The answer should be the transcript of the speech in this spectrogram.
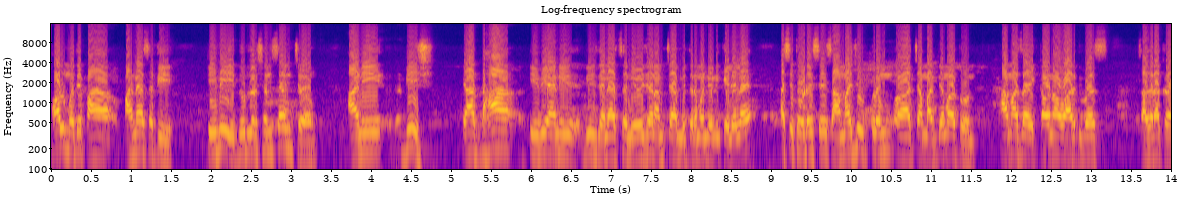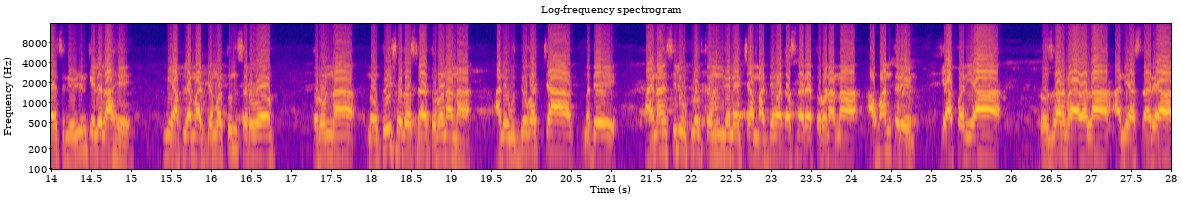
हॉलमध्ये पहा पाहण्यासाठी टी व्ही दूरदर्शन संच आणि डिश या दहा टी व्ही आणि डिश देण्याचं नियोजन आमच्या मित्रमंडळींनी केलेलं आहे. असे थोडेसे सामाजिक उपक्रमाच्या माध्यमातून हा माझा एकावन्ना वाढदिवस साजरा करायचं नियोजन केलेलं आहे. मी आपल्या माध्यमातून सर्व तरुणांना नोकरी शोधत असणाऱ्या तरुणांना आणि उद्योगाच्या मध्ये फायनान्शियली उपलब्ध करून घेण्याच्या माध्यमात असणाऱ्या तरुणांना आव्हान करेन की आपण या रोजगार मेळाव्याला आणि असणाऱ्या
